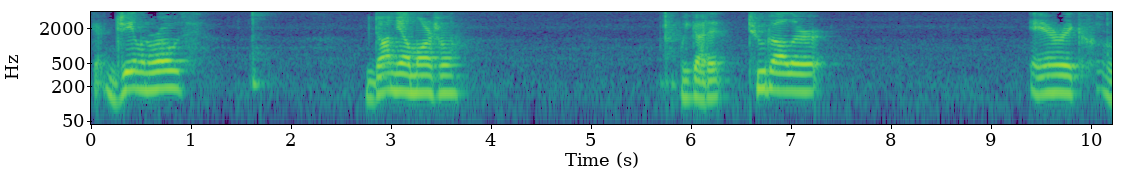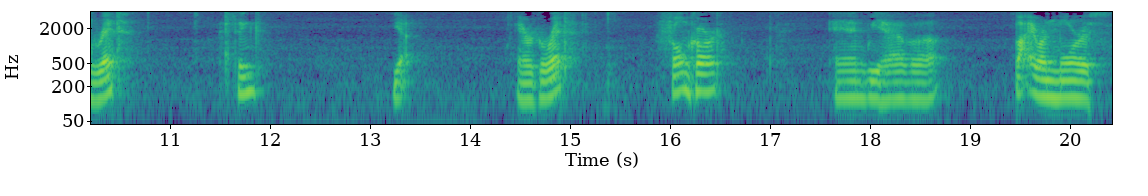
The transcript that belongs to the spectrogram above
Got Jalen Rose. Donyell Marshall. We got it. $2 Errict Rhett, I think. Yeah. Errict Rhett. Phone card. And we have uh, Byron Morris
